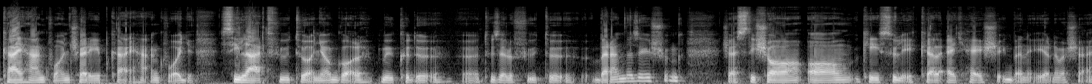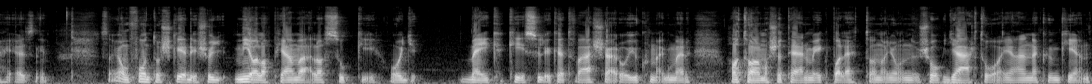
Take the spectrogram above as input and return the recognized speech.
kájhánk van, cserépkájhánk, vagy szilárd fűtőanyaggal működő tüzelőfűtő berendezésünk, és ezt is a, a készülékkel egy helységben érdemes elhelyezni. Ez nagyon fontos kérdés, hogy mi alapján válasszuk ki, hogy melyik készüléket vásároljuk meg, mert hatalmas a termékpaletta, nagyon sok gyártó ajánl nekünk ilyen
